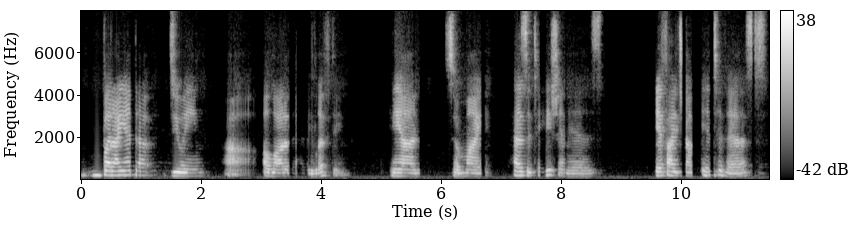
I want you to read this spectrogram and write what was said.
but I end up doing uh, a lot of the heavy lifting. And so my hesitation is if I jump into this,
